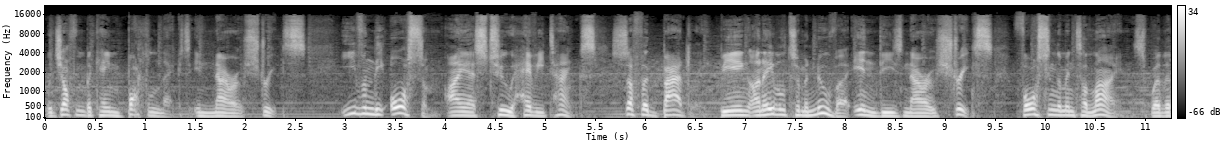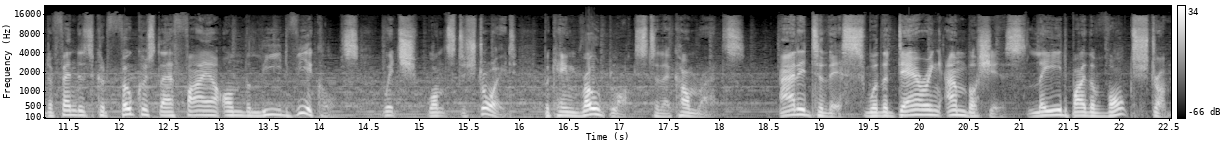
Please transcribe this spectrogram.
which often became bottlenecked in narrow streets. Even the awesome IS 2 heavy tanks suffered badly, being unable to maneuver in these narrow streets, forcing them into lines where the defenders could focus their fire on the lead vehicles, which, once destroyed, became roadblocks to their comrades. Added to this were the daring ambushes laid by the Volkssturm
